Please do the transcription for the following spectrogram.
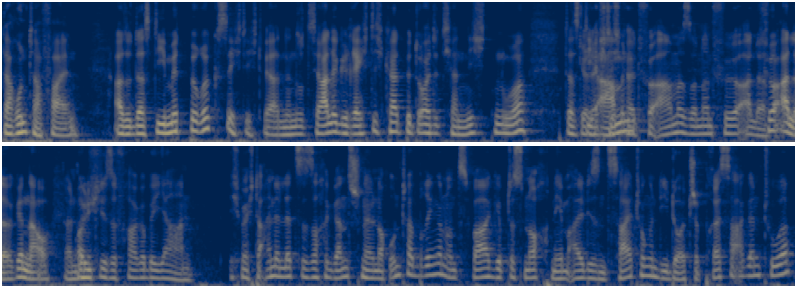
darunter fallen. Also dass die mit berücksichtigt werden. Denn soziale Gerechtigkeit bedeutet ja nicht nur, dass die Armen... Gerechtigkeit für Arme, sondern für alle. Für alle, genau. Dann würde ich diese Frage bejahen. Ich möchte eine letzte Sache ganz schnell noch unterbringen. Und zwar gibt es noch neben all diesen Zeitungen die Deutsche Presseagentur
